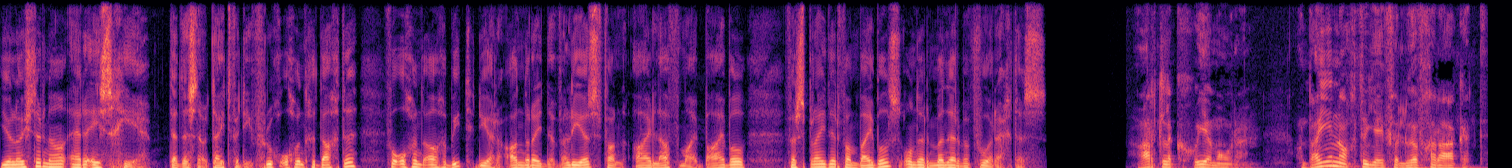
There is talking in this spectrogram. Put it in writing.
Jy luister na RSG. Dit is nou tyd vir die vroegoggendgedagte, vanoggend aangebied deur Andre de Villiers van I Love My Bible, verspreider van Bybels onder minderbevoorregtes. Hartlik goeiemôre. Onthou jy nog toe jy verloof geraak het?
